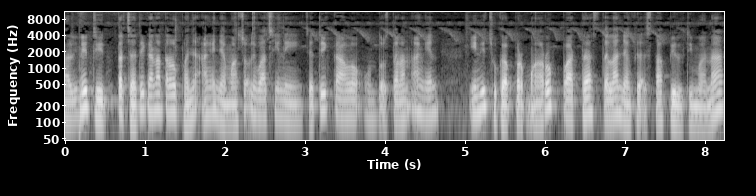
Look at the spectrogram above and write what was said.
hal ini terjadi karena terlalu banyak angin yang masuk lewat sini. Jadi kalau untuk setelan angin ini juga berpengaruh pada setelan yang tidak stabil di mana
